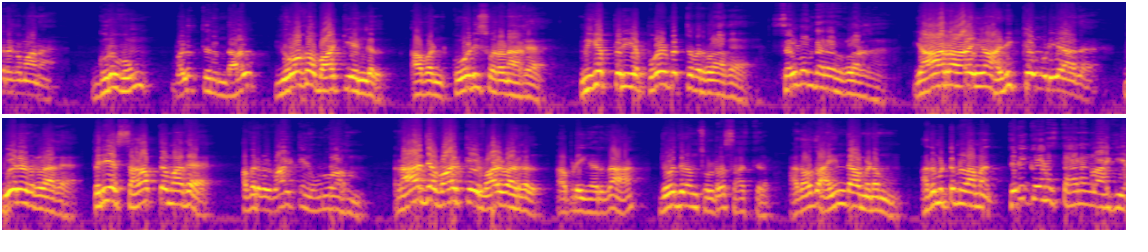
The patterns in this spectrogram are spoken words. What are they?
கிரகமான குருவும் வலுத்திருந்தால் யோக பாக்கியங்கள் அவன் கோடீஸ்வரனாக மிகப்பெரிய புகழ்பெற்றவர்களாக செல்வந்தரர்களாக யாராலையும் அழிக்க முடியாத வீரர்களாக பெரிய சகாப்தமாக அவர்கள் வாழ்க்கை உருவாகும். ராஜ வாழ்க்கை வாழ்வார்கள் அப்படிங்கிறது தான் ஜோதிடம் சொல்ற சாஸ்திரம். அதாவது ஐந்தாம் இடம். அது மட்டும் இல்லாம திரிகோண ஸ்தானங்களாகிய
